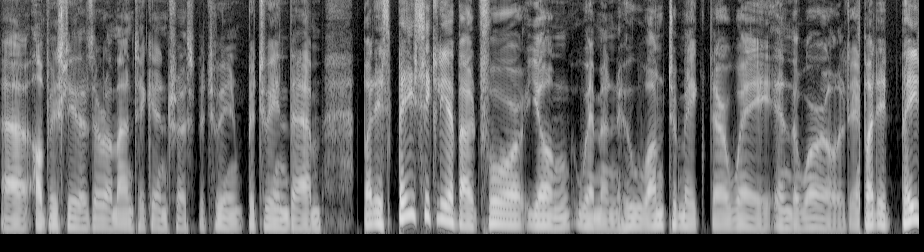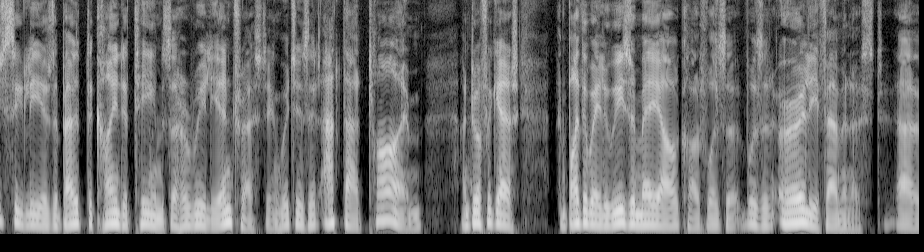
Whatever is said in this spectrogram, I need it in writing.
uh, obviously there's a romantic interest between between them. But it's basically about four young women who want to make their way in the world. But it basically is about the kind of themes that are really interesting, which is that at that time, and don't forget. And by the way, Louisa May Alcott was a, was an early feminist uh,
